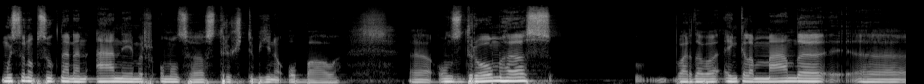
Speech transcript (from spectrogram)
moesten op zoek naar een aannemer om ons huis terug te beginnen opbouwen. Uh, ons droomhuis, waar dat we enkele maanden eh,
